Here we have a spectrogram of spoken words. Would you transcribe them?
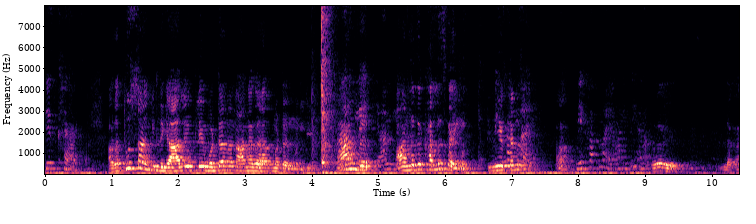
तेच खायचं. आता तूच सांगितलं की आले प्ले बटन आणि आणा घरात मटन म्हणली. आणलंय, आणलं? आणलंय. आणलं तर खाल्लंच काय मग? ते मी मी खात एकट्यानं नाही. मी खात नाही माहिती आहे ना? होय. लगा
